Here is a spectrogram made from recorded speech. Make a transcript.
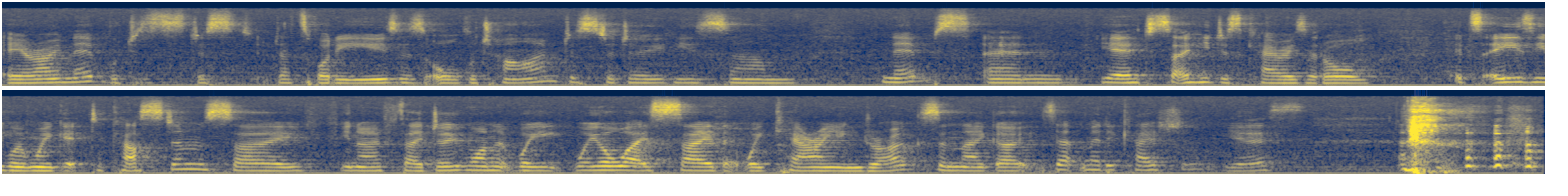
aero neb, which is just that's what he uses all the time just to do his um, nebs. And yeah, so he just carries it all. It's easy when we get to customs. So if, you know if they do want it, we we always say that we're carrying drugs, and they go, "Is that medication?" Yes.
